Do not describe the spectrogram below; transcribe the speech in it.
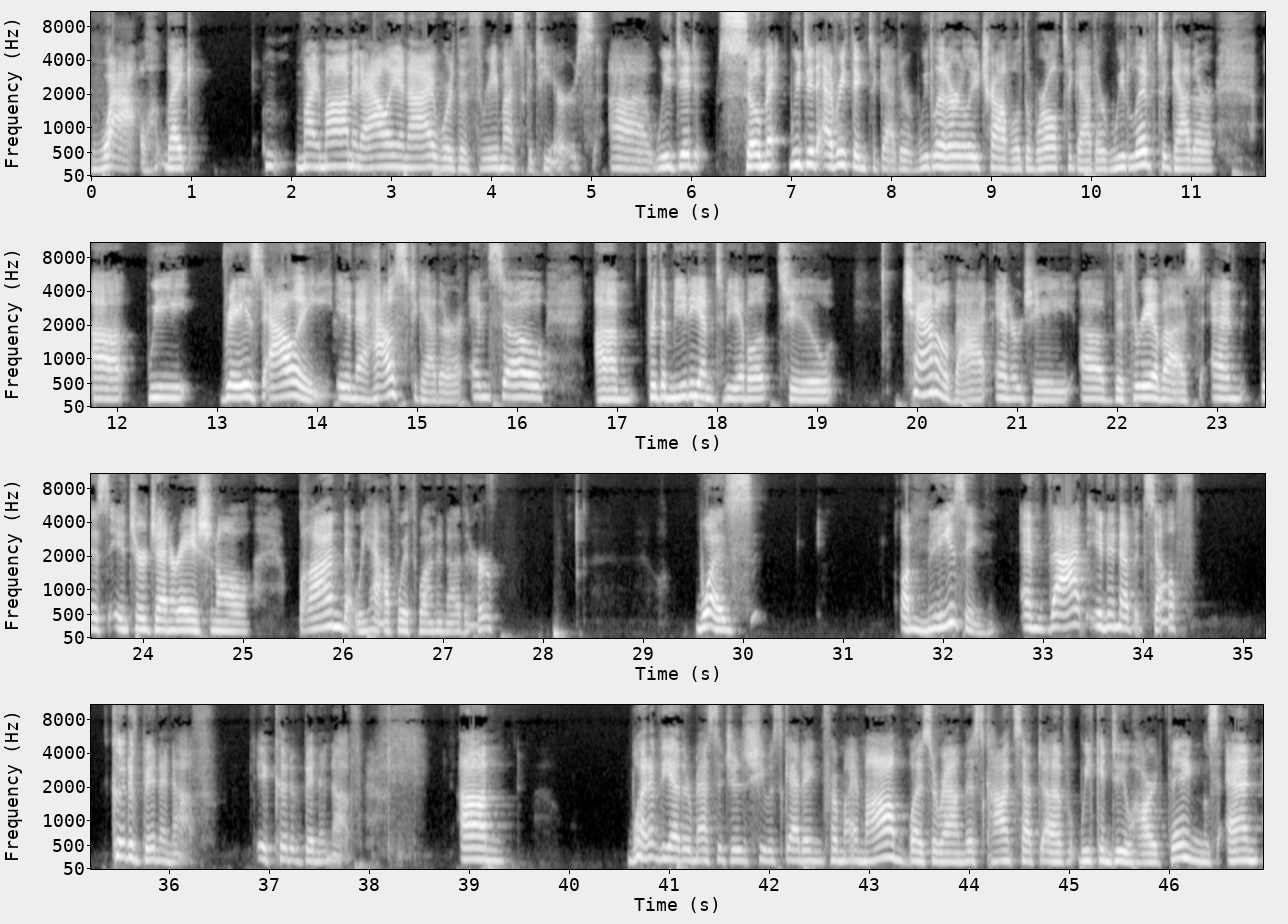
wow like my mom and Allie and I were the three musketeers. Uh, we did so many, we did everything together. We literally traveled the world together. We lived together. Uh, we raised Allie in a house together. And so, um, for the medium to be able to channel that energy of the three of us and this intergenerational bond that we have with one another was amazing. And that in and of itself could have been enough. It could have been enough. Um, one of the other messages she was getting from my mom was around this concept of we can do hard things. And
